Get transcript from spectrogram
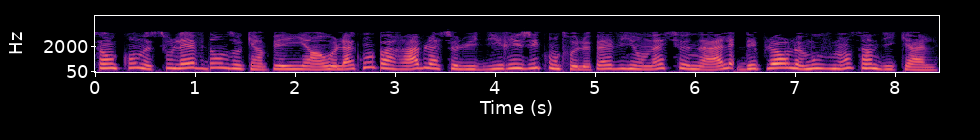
sans qu'on ne soulève dans aucun pays un holà comparable à celui dirigé contre le pavillon national, déplore le mouvement syndical.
